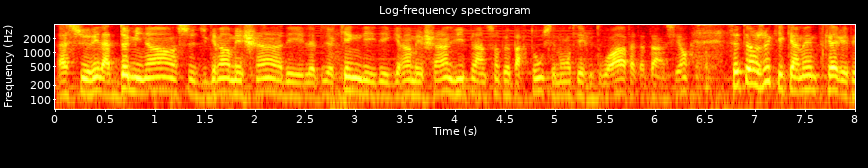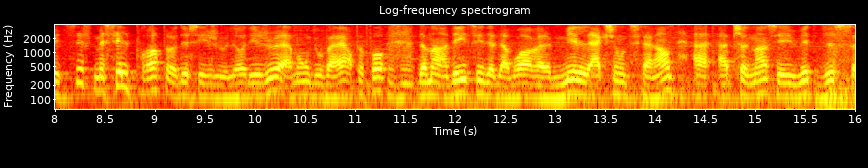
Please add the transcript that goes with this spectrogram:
assurer la dominance du grand méchant, des- le, le king des, des grands méchants. Lui, il plante ça un peu partout, c'est mon territoire, faites attention. C'est un jeu qui est quand même très répétitif, mais c'est le propre de ces jeux-là, des jeux à monde ouvert. On peut pas demander tu sais, de- d'avoir euh, 1000 actions différentes. Absolument, c'est 8-10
